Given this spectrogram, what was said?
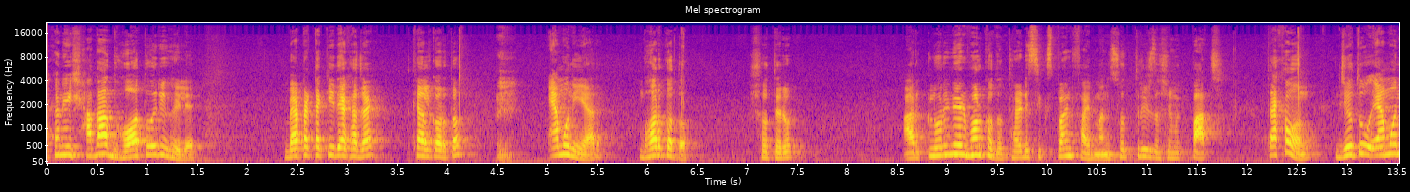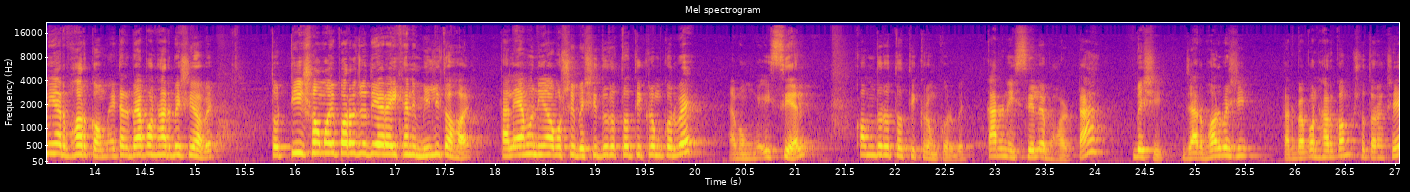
এখন এই সাদা ধোঁয়া তৈরি হইলে ব্যাপারটা কি দেখা যায়? খেয়াল করতো অ্যামোনিয়ার ভর কত? সতেরো। আর ক্লোরিনের ভর কত? থার্টি সিক্স পয়েন্ট ফাইভ মানে ছত্রিশ দশমিক পাঁচ। এখন, যেহেতু অ্যামোনিয়ার ভর কম, এটার ব্যাপন হার বেশি হবে, তো টি সময় পরে যদি এরা এখানে মিলিত হয়, তাহলে অ্যামোনিয়া অবশ্যই বেশি দূরত্ব অতিক্রম করবে এবং এই সিএল কম দূরত্ব অতিক্রম করবে। কারণ এই সিএলের ভরটা বেশি। যার ভর বেশি, তার ব্যাপন হার কম, সুতরাং সে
